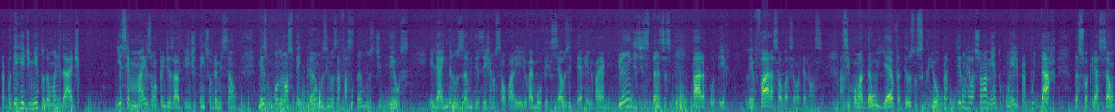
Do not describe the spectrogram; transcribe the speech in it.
para poder redimir toda a humanidade. E esse é mais um aprendizado que a gente tem sobre a missão. Mesmo quando nós pecamos e nos afastamos de Deus, ele ainda nos ama e deseja nos salvar. E ele vai mover céus e terra, ele vai a grandes distâncias para poder levar a salvação até nós. Assim como Adão e Eva, Deus nos criou para ter um relacionamento com Ele, para cuidar da sua criação,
